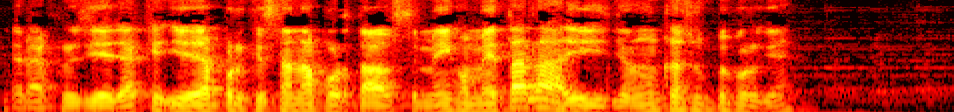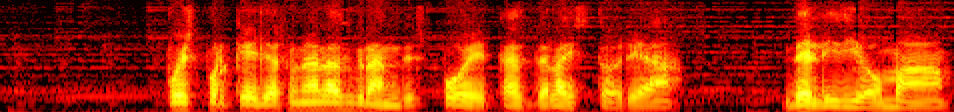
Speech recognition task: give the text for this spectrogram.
De la Cruz. ¿Y ella, qué- y ella por qué está en la portada? Usted me dijo, métala y yo nunca supe por qué. Pues porque ella es una de las grandes poetas de la historia del idioma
